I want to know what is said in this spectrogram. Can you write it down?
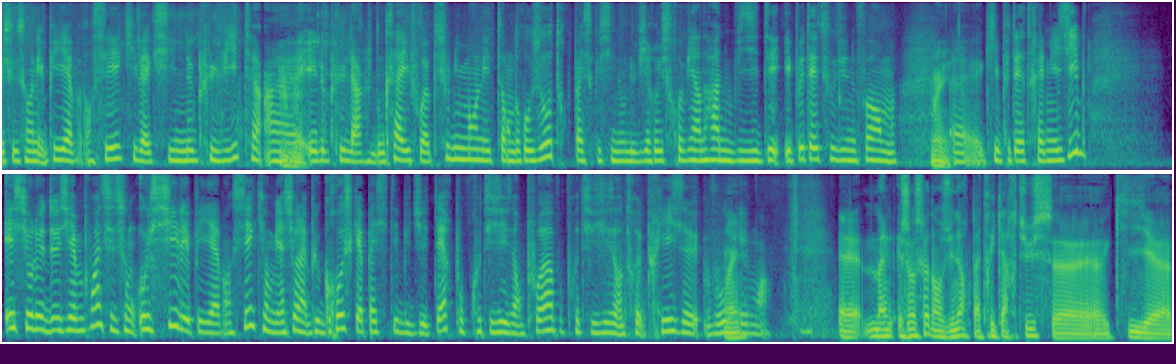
ce sont les pays avancés qui vaccinent le plus vite euh, mhm. et le plus large. Donc ça, il faut absolument l'étendre aux autres parce que sinon le virus reviendra nous visiter et peut-être sous une forme euh, qui peut être nuisible. Et sur le deuxième point, ce sont aussi les pays avancés qui ont bien sûr la plus grosse capacité budgétaire pour protéger les emplois, pour protéger les entreprises, vous et moi. Euh, je reçois dans une heure Patrick Artus euh, qui euh,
